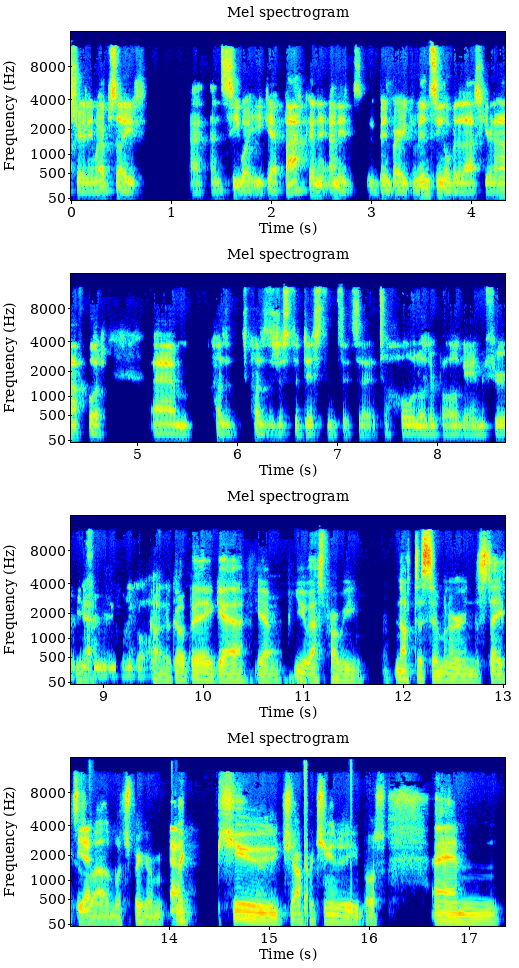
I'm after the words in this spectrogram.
Australian website uh, and see what you get back, and, and it's been very convincing over the last year and a half. But um, because because it's just the distance. It's a it's a whole other ball game if you're yeah. if you really want to go. Going to go big, yeah, yeah. US probably not dissimilar in the states yeah. as well. Much bigger, yeah. like huge opportunity. But um,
